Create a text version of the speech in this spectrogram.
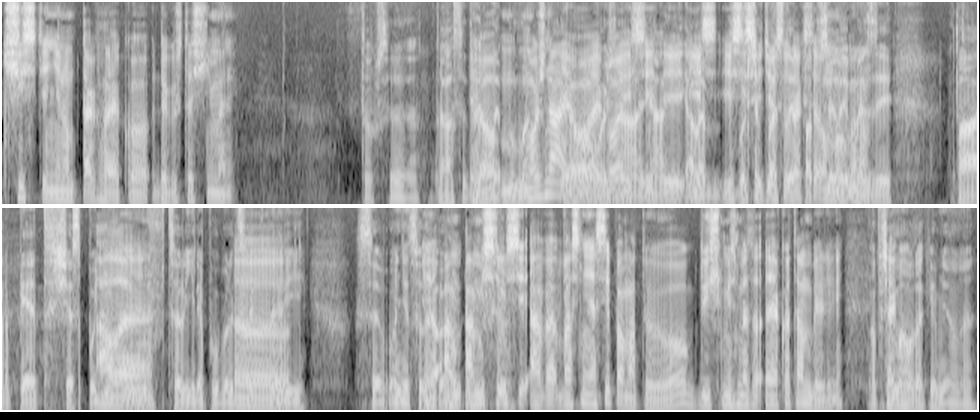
čistě jenom takhle jako degustační menu. to už se, to já si tak Jo, nepamatuju. možná jo, jako jestli- nějaký, ale jestli- jestli se pletu, jste tak se patřili omlouvám. mezi pár, pět, šest podniků Ale, v celé republice, eh, který se o něco Jo, takového a, a myslím si, a vlastně já si pamatuju, když my jsme to, jako tam byli, A Přema ho taky měl, ne?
